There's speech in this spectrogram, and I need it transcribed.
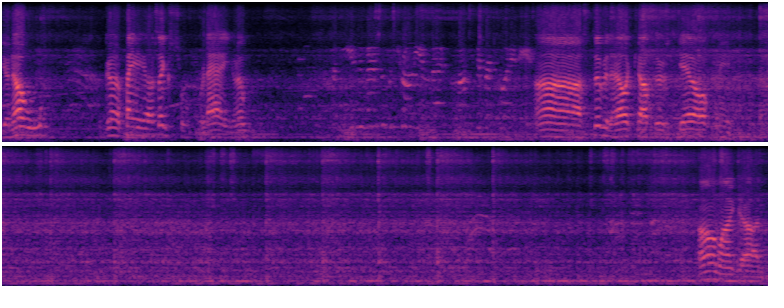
You know, gonna pay us extra for that, you know. Ah, stupid helicopters, get off me. Oh my god.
